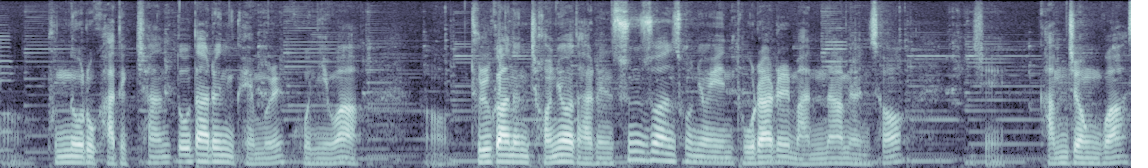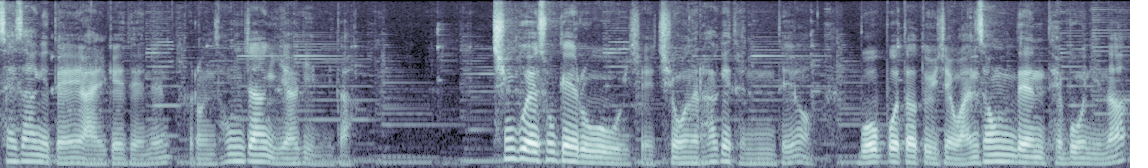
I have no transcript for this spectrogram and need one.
어, 분노로 가득 찬 또 다른 괴물 고니와 어, 둘과는 전혀 다른 순수한 소녀인 도라를 만나면서 이제 감정과 세상에 대해 알게 되는 그런 성장 이야기입니다. 친구의 소개로 이제 지원을 하게 됐는데요. 무엇보다도 이제 완성된 대본이나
